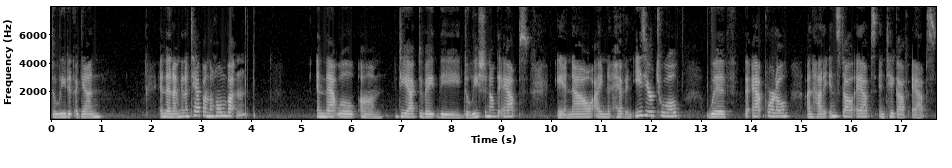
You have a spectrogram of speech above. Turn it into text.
delete it again. And then I'm going to tap on the home button and that will um, deactivate the deletion of the apps. And now I have an easier tool with the app portal on how to install apps and take off apps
